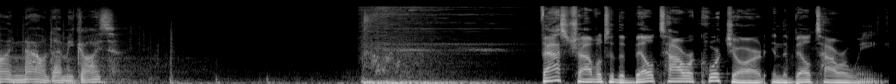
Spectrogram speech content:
Fine now, demiguise. Fast travel to the bell tower courtyard in the bell tower wing.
